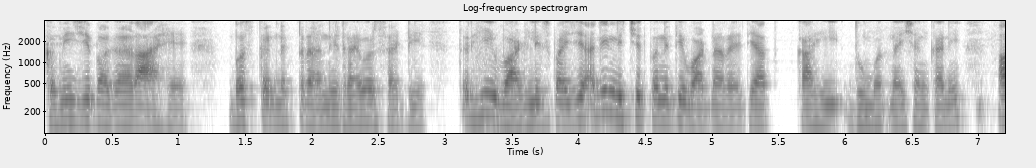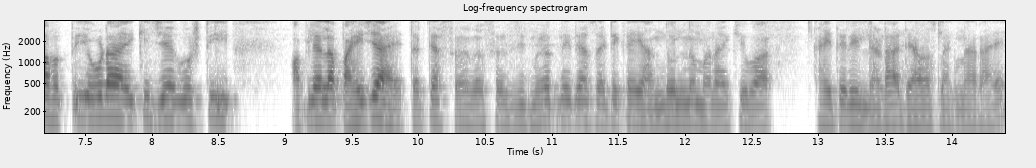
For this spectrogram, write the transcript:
कमी जी पगार आहे बस कंडक्टर आणि ड्रायव्हरसाठी तर ही वाढलीच पाहिजे आणि निश्चितपणे ती वाढणार आहे. त्यात काही दुमत नाही शंका नाही हा फक्त एवढा आहे की ज्या गोष्टी आपल्याला पाहिजे आहे तर त्या सहजासहजी मिळत नाही. त्यासाठी काही आंदोलनं म्हणा किंवा काहीतरी लढा द्यावाच लागणार आहे.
